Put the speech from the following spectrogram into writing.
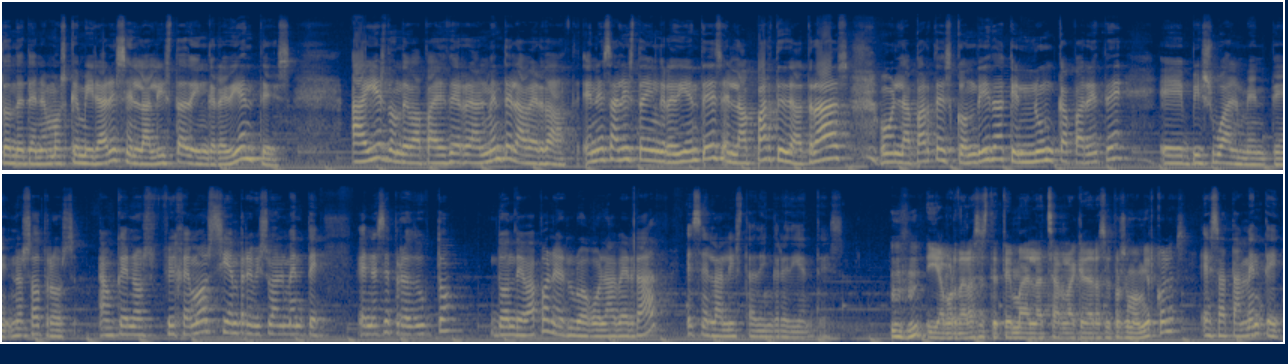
donde tenemos que mirar es en la lista de ingredientes. Ahí es donde va a aparecer realmente la verdad. En esa lista de ingredientes, en la parte de atrás o en la parte escondida que nunca aparece eh, visualmente. Nosotros, aunque nos fijemos siempre visualmente en ese producto, donde va a poner luego la verdad es en la lista de ingredientes. ¿Y abordarás este tema en la charla que darás el próximo miércoles? Exactamente.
